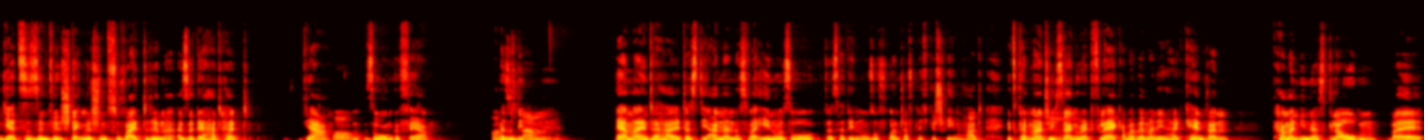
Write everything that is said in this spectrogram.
jetzt sind wir, stecken wir schon zu weit drinne. Also der hat halt, ja, oh. so ungefähr. Und, also die, ähm, er meinte halt, dass die anderen, das war eh nur so, dass er den nur so freundschaftlich geschrieben hat. Jetzt könnte man natürlich mhm. sagen Red Flag, aber wenn man den halt kennt, dann kann man ihm das glauben, weil.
